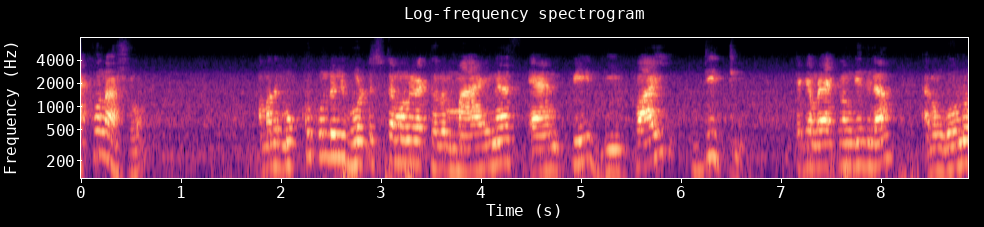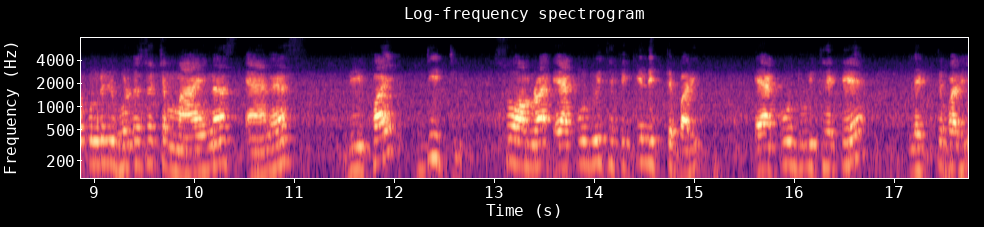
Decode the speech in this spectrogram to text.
এখন আসো আমাদের মুখ্য কুণ্ডলী ভোল্টেজটা মনে রাখতে হবে minus N P D phi DT এটাকে আমরা এক নং দিয়ে দিলাম, এবং গৌণ কুণ্ডলী ভোল্টেজ হচ্ছে minus N S D phi DT so আমরা এক ও দুই থেকে কি লিখতে পারি? এক ও দুই থেকে লিখতে পারি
